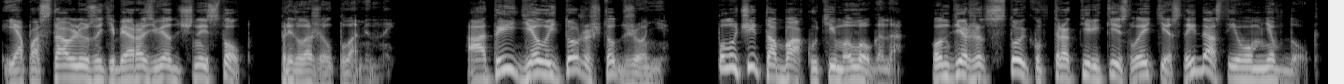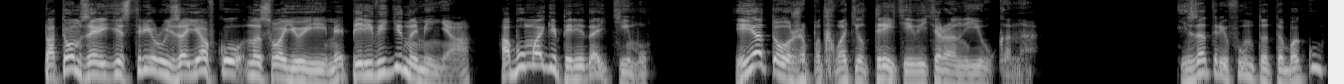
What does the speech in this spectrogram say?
Я поставлю за тебя разведочный столб, предложил Пламенный. А ты делай то же, что Джонни. Получи табак у Тима Логана. Он держит стойку в трактире «Кислое тесто» и даст его мне в долг. Потом зарегистрируй заявку на свое имя, переведи на меня, а бумаги передай Тиму. И я тоже подхватил третий ветеран Юкона. И за три фунта табаку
